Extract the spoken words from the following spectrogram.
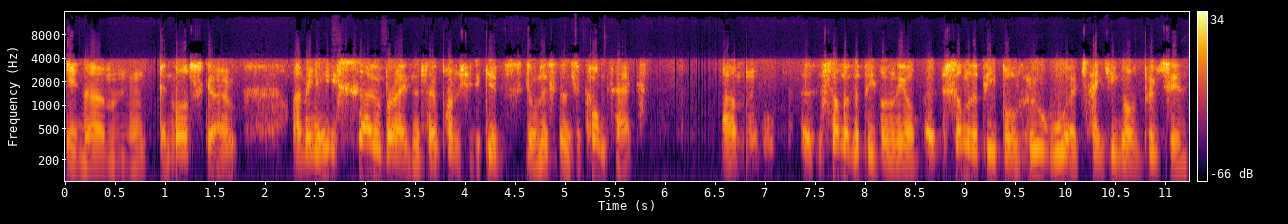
in um, in Moscow, I mean he's so brave and so punchy. To give your listeners a context, um, some of the people in the some of the people who were taking on Putin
